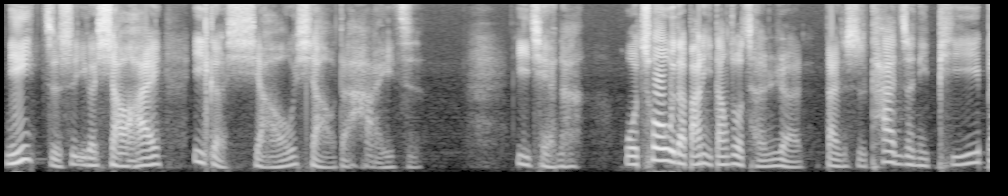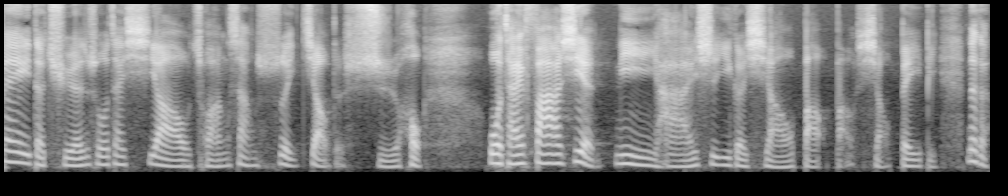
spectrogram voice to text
你只是一个小孩，一个小小的孩子。以前呢，我错误的把你当做成人，但是看着你疲惫的蜷缩在小床上睡觉的时候，我才发现你还是一个小宝宝、小 baby，那个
